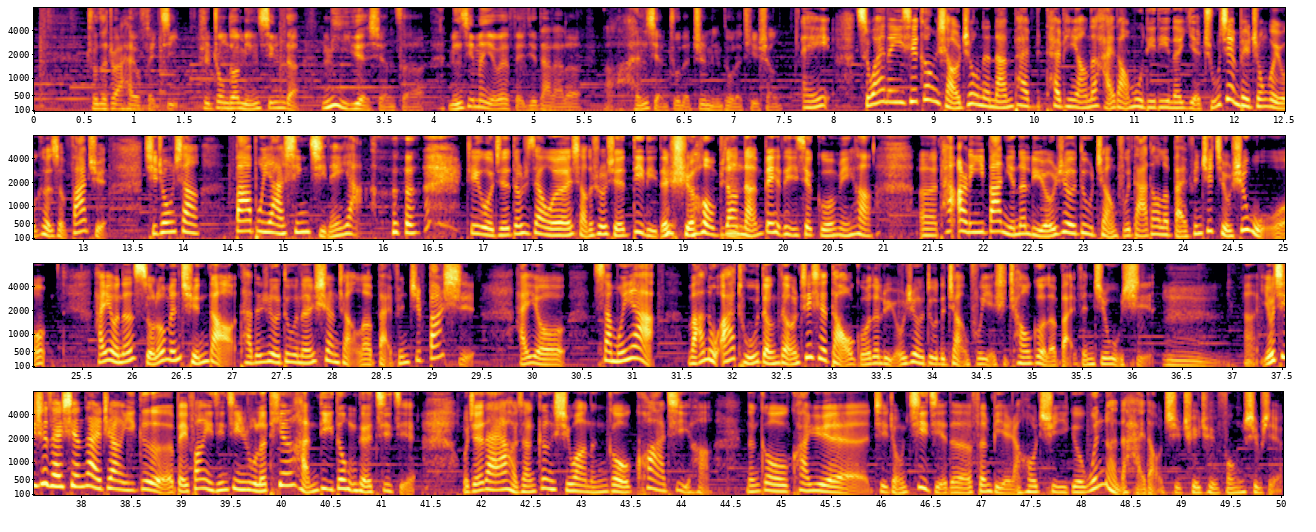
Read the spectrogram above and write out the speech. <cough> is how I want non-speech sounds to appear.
除此之外，还有斐济，是众多明星的蜜月选择。明星们也为斐济带来了啊很显著的知名度的提升。哎，此外呢，一些更小众的南太太平洋的海岛目的地呢，也逐渐被中国游客所发掘。其中像巴布亚新几内亚呵呵，<laughs> 这个我觉得都是在我小的时候学地理的时候比较难背的一些国名哈。呃，它二零一八年的旅游热度涨幅达到了百分之九十五。还有呢，所罗门群岛，它的热度呢上涨了百分之八十。还有萨摩亚、瓦努阿图等等这些岛国的旅游热度的涨幅也是超过了百分之五十。嗯，啊，尤其是在现在这样一个北方已经进入了天寒地冻的季节，我觉得大家好像更希望能够跨季哈，能够跨越这种季节的分别，然后去一个温暖的海岛去吹吹风，是不是？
